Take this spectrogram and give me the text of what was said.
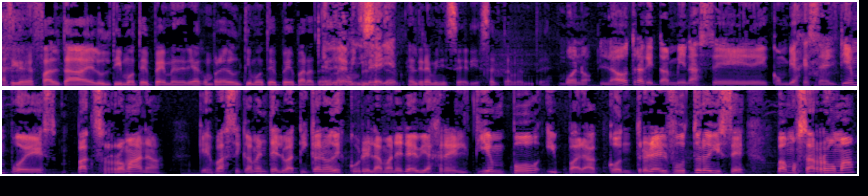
Así que me falta el último TP, me debería comprar el último TP para tener El de la miniserie. El de la miniserie, exactamente. Bueno, la otra que también hace con viajes en el tiempo es Pax Romana, que es básicamente el Vaticano descubre la manera de viajar en el tiempo y para controlar el futuro dice, vamos a Roma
